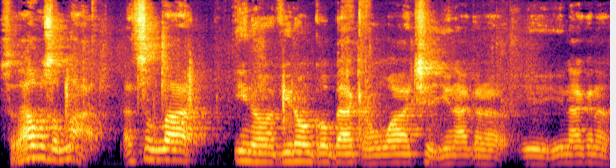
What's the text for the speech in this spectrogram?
So that was a lot. That's a lot. You know, if you don't go back and watch it, you're not gonna you're not gonna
